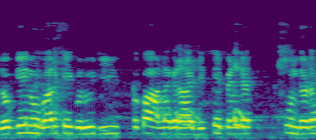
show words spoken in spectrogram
ਜੋਗੇ ਨੂੰ ਵਰ ਕੇ ਗੁਰੂ ਜੀ ਭੋਪਾਲ ਨਗਰ ਆਏ, ਜਿੱਥੇ ਪਿੰਡ ਭੁੰਦੜ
